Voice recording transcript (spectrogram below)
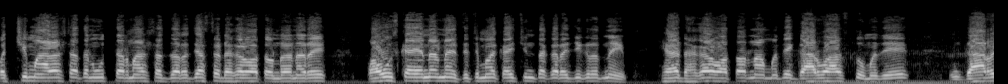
पश्चिम महाराष्ट्रात आणि उत्तर महाराष्ट्रात जरा जास्त ढगाळ वातावरण राहणार आहे. पाऊस काय येणार नाही त्याच्यामुळे काही चिंता करायची गरज नाही. ह्या ढगाळ वातावरणामध्ये गारवा असतो म्हणजे गार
